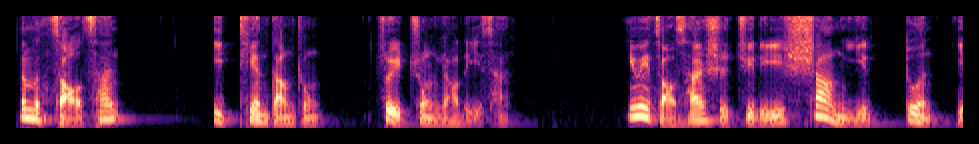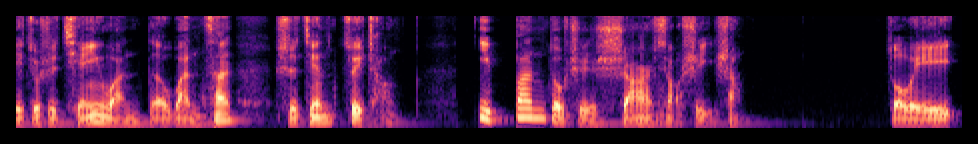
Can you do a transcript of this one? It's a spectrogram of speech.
那么早餐一天当中最重要的一餐。因为早餐是距离上一顿，也就是前一晚的晚餐时间最长，一般都是十二小时以上。作为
